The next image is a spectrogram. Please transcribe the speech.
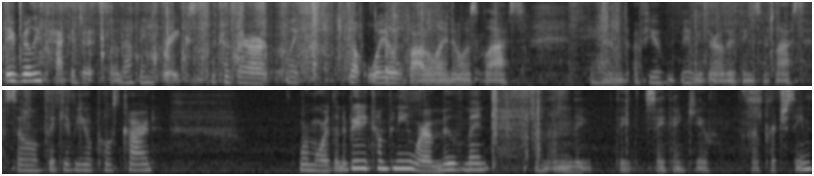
They really package it so nothing breaks because there are, like, the oil bottle I know is glass. And a few, maybe there are other things are glass. So they give you a postcard. We're more than a beauty company. We're a movement. And then they, they say thank you for purchasing.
